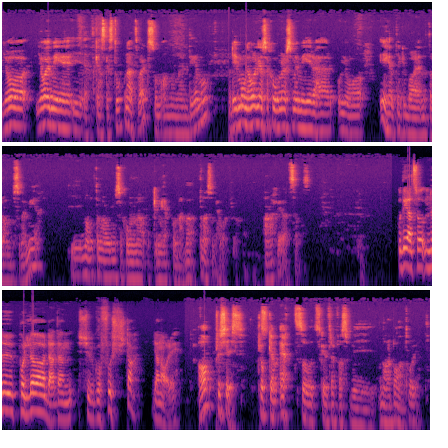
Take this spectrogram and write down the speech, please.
Jag, jag är med i ett ganska stort nätverk som anordnar en demo. Och det är många organisationer som är med i det här och jag är helt enkelt bara en av dem som är med i någon av de här organisationerna och är med på de här mötena som vi har för att arrangera tillsammans. Och det är alltså nu på lördag den 21 januari. Ja, precis. Klockan ett så ska vi träffas vid Norra Bantorget.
